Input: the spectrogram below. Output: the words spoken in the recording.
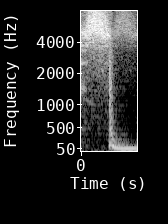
Texas.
